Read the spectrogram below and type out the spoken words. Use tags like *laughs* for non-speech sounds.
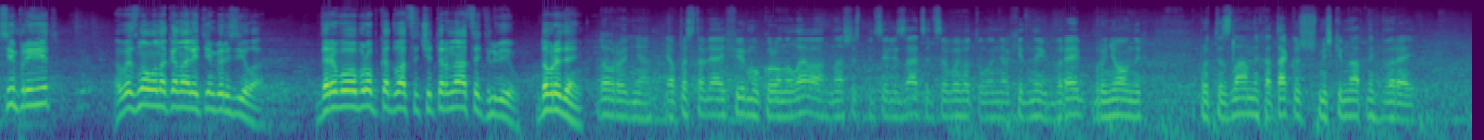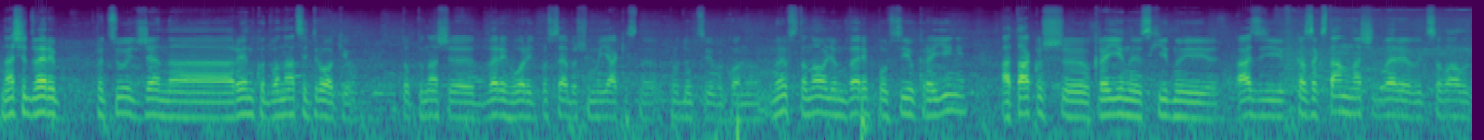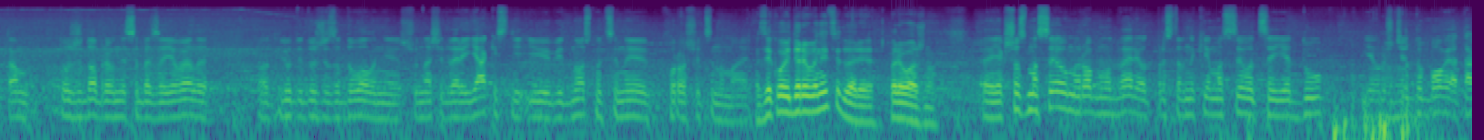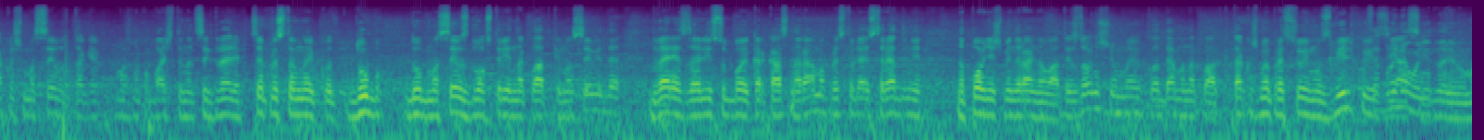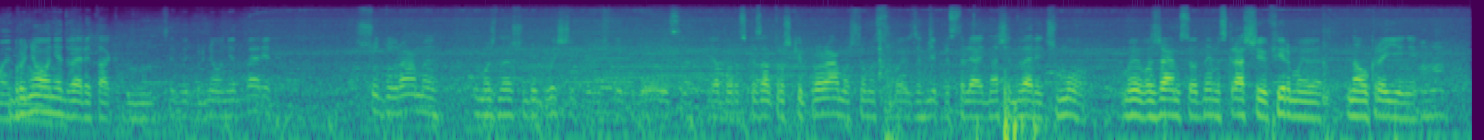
Всім привіт! Ви знову на каналі Тімберзіла. Деревообробка 2014 Львів. Добрий день. Доброго дня. Я представляю фірму Корона Лева. Наша спеціалізація це виготовлення вхідних дверей, броньованих, протизламних, а також міжкімнатних дверей. Наші двері працюють вже на ринку 12 років. Тобто наші двері говорять про себе, що ми якісну продукцію виконуємо. Ми встановлюємо двері по всій Україні, а також е, країни Східної Азії. В Казахстан наші двері відсилали. Там дуже добре вони себе заявили. От люди дуже задоволені, що наші двері якісні і відносно ціни хорошу ціну мають. З якої деревини ці двері переважно? Е, Якщо з масиву ми робимо двері, от представники масиву це є дуб, є розчит дубовий, а також масив, так як можна побачити на цих дверях. Це представник от дуб, дуб масив з двох сторін накладки масив іде. Двері взагалі з собою каркасна рама представляє всередині наповнюєш мінеральну вату. І ззовнішню ми кладемо накладки. Також ми працюємо з вількою, Це з броньовані ясен. двері ви маєте. Броньовані двері, так. Це броньовані двері. Щодо рами, можна, щоб ближче підійшли, подивилися. Я би розказав трошки про раму, що ми з собою взагалі представляють наші двері, чому ми вважаємося одним із кращою фірмою на Україні.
